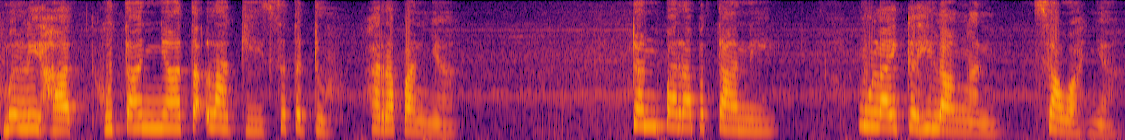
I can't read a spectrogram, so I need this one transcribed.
Melihat hutannya tak lagi seteduh harapannya. Dan para petani mulai kehilangan sawahnya.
